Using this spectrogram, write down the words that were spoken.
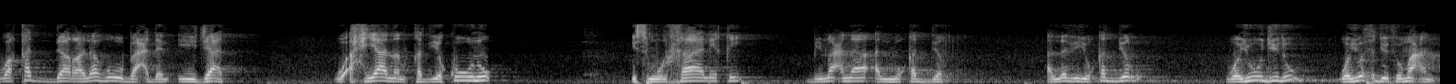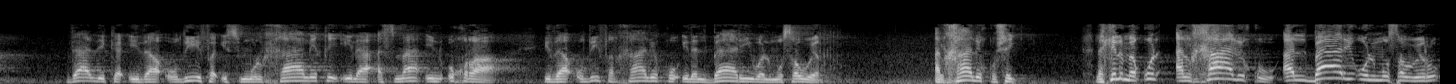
وقدر له بعد الإيجاد. وأحيانا قد يكون اسم الخالق بمعنى المقدر الذي يقدر ويوجد ويحدث معا. ذلك إذا أضيف اسم الخالق إلى أسماء أخرى. إذا أضيف الخالق إلى الباري والمصور. الخالق شيء. لكن لما يقول الخالق البارئ المصور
